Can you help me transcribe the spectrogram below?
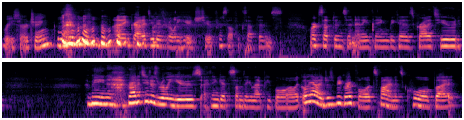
researching. I think gratitude is really huge too for self acceptance or acceptance in anything because gratitude. I mean, gratitude is really used. I think it's something that people are like, oh, yeah, just be grateful. It's fine. It's cool. But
